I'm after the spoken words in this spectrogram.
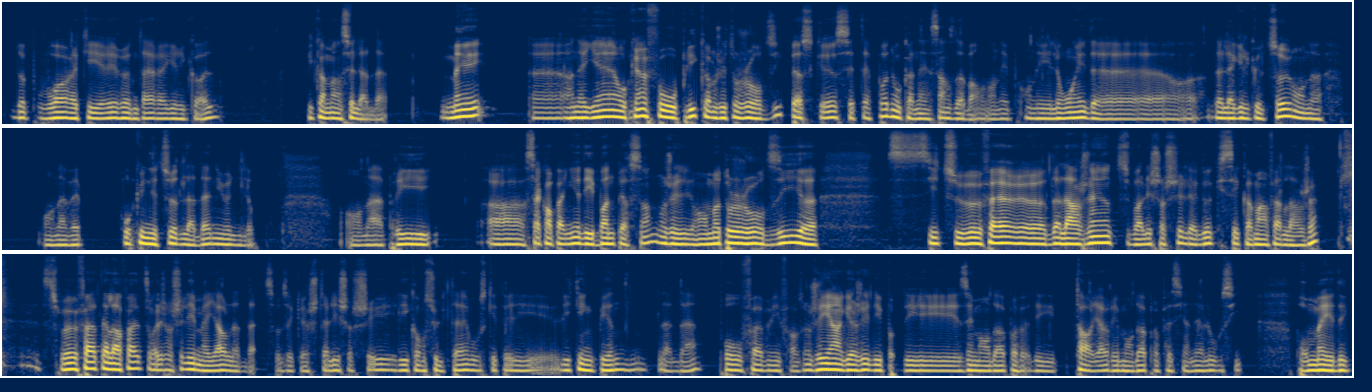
de, pouvoir acquérir une terre agricole puis commencer là-dedans. Mais euh, en n'ayant aucun faux pli, comme j'ai toujours dit, parce que ce n'était pas nos connaissances de base. On est, on est loin de, de l'agriculture. On n'avait on aucune étude là-dedans, ni un ni l'autre. On a appris à s'accompagner des bonnes personnes. Moi, on m'a toujours dit, euh, si tu veux faire euh, de l'argent, tu vas aller chercher le gars qui sait comment faire de l'argent. Si tu veux faire telle affaire, tu vas aller chercher les meilleurs là-dedans. Ça veut dire que je suis allé chercher les consultants ou ce qui était les, kingpins là-dedans pour faire mes fonctions. J'ai engagé des, des émondeurs, des tailleurs émondeurs professionnels aussi pour m'aider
